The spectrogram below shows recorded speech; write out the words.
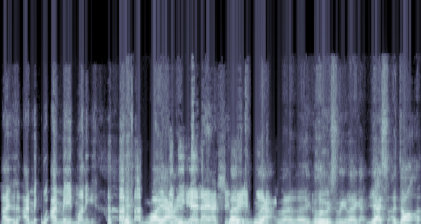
I I, I made money. well, yeah. In the I- end, I actually like, made money. yeah, like loosely, like yes, a dollar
